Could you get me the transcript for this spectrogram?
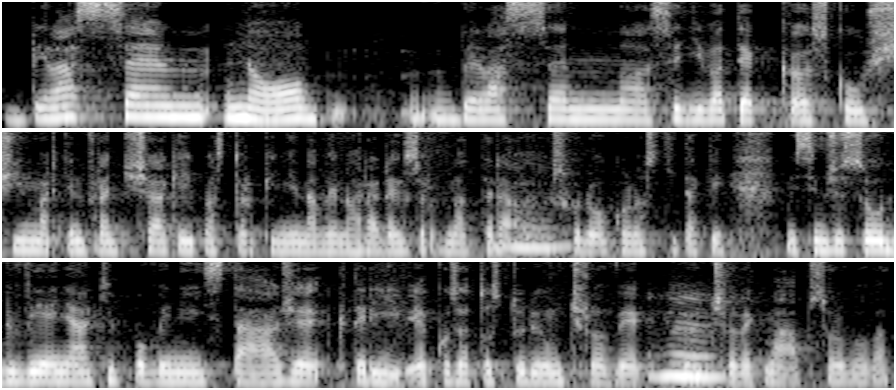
Byla jsem, no, byla jsem se dívat, jak zkouší Martin Františák, její pastorkyni na Vinohradech, zrovna teda mm. shodou okolností taky. Myslím, že jsou dvě nějaký povinný stáže, který jako za to studium člověk, mm. člověk má absolvovat.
